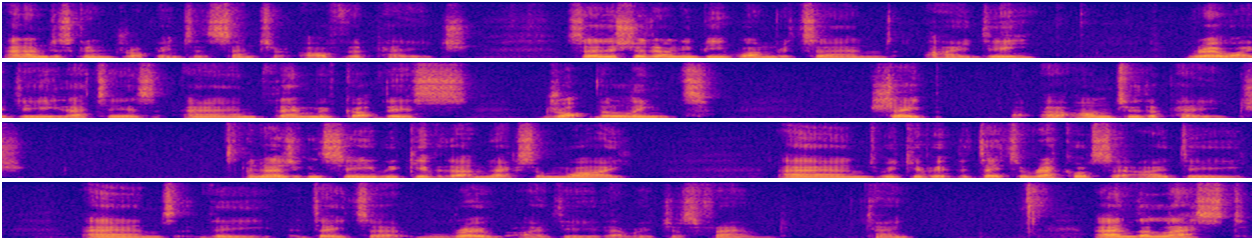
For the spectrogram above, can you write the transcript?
and I'm just going to drop it into the center of the page. So there should only be one returned ID, row ID that is, and then we've got this drop the linked shape uh, onto the page. And as you can see, we give it that an X and Y, and we give it the data record set ID and the data row ID that we've just found. Okay, and the last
